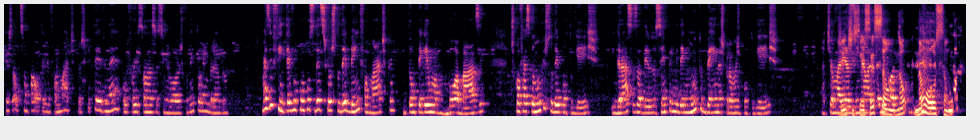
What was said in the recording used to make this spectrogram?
de São Paulo teve informática? Acho que teve, né? Ou foi só raciocínio lógico? Nem estou lembrando. Mas, enfim, teve um concurso desses que eu estudei bem informática, então peguei uma boa base. Te confesso que eu nunca estudei português, e graças a Deus eu sempre me dei muito bem nas provas de português. A tia Maria Gente, isso é exceção, não, não ouçam.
